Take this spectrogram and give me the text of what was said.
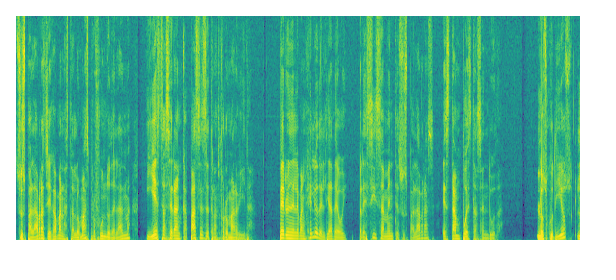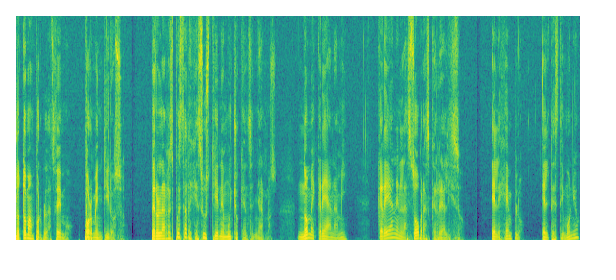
Sus palabras llegaban hasta lo más profundo del alma y éstas eran capaces de transformar vida. Pero en el Evangelio del día de hoy, precisamente sus palabras están puestas en duda. Los judíos lo toman por blasfemo, por mentiroso. Pero la respuesta de Jesús tiene mucho que enseñarnos. No me crean a mí, crean en las obras que realizo. El ejemplo, el testimonio,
